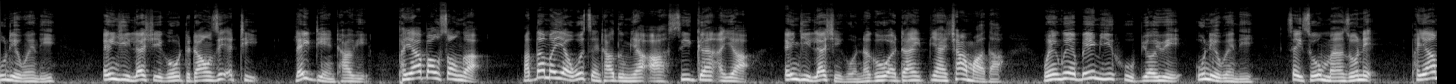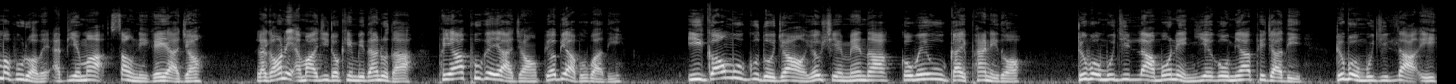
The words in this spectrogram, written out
ဦးနေဝင်းသည်အင်ကြီးလက်ရှိကိုတဒောင်စစ်အထိလိတ်တင်ထား၍ဖျားပေါက်ဆောင်က မတတ်မရဝစ်စင်ထားသူများအားစီကံအယအင်ကြီးလက်ရှိကိုငကိုအတိုင်းပြန်ချမှသာဝင်ခွင့်ပေးမည်ဟုပြော၍ဦးနေဝင်းသည်စိတ်ဆိုးမှန်ဆိုးနှင့်ဖျားမဖူးတော့ပဲအပြင်မှစောင့်နေခဲ့ရကြောင်း၎င်းနှင့်အမကြီးဒေါခင်မီတန်းတို့သာဖျားဖူးခဲ့ရကြောင်းပြောပြပူးပါသည်ဤကောင်းမှုကုသိုလ်ကြောင့်ရုပ်ရှင်မင်းသားကိုဝင်းဦးဂိုက်ဖမ်းနေသောဒုဗိုလ်မှူးကြီးလှမိုးနှင့်ညီအကိုများဖြစ်ကြသည့်ဒုဗိုလ်မှူးကြီးလှအေး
